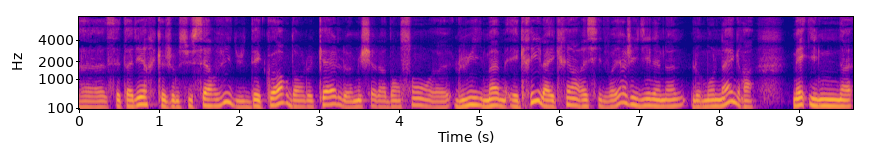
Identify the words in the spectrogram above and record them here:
euh, c'est-à-dire que je me suis servi du décor dans lequel Michel Adanson euh, lui-même écrit. Il a écrit un récit de voyage, il dit le, mot nègre, mais il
